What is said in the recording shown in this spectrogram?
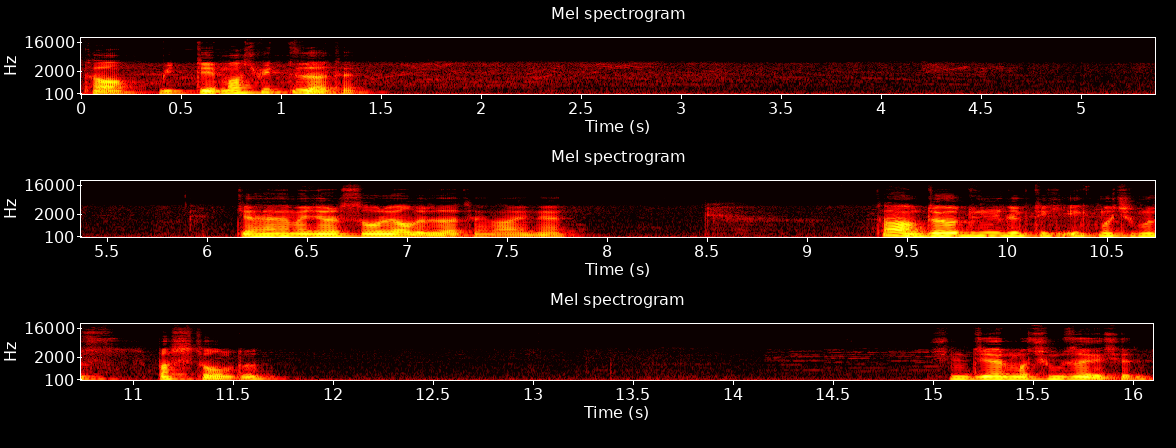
Tamam bitti maç bitti zaten. Cehennem Mecarisi oraya alır zaten aynen. Tamam dördüncü ligdeki ilk maçımız basit oldu. Şimdi diğer maçımıza geçelim.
